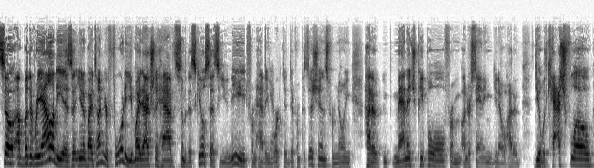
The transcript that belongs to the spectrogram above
So, uh, but the reality is that, you know, by the time you're 40, you might actually have some of the skill sets that you need from having yeah. worked at different positions, from knowing how to manage people, from understanding, you know, how to deal with cash flow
